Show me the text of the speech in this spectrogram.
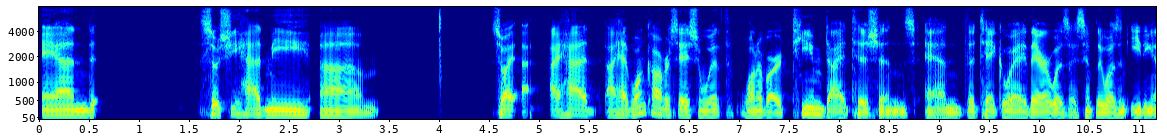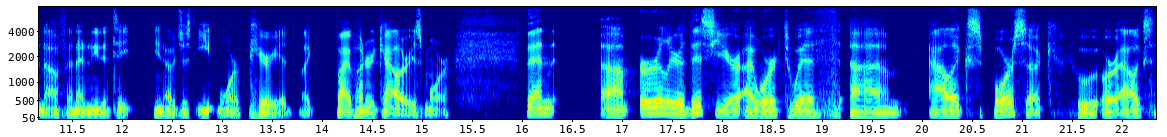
And so she had me um, so I, I had I had one conversation with one of our team dietitians, and the takeaway there was I simply wasn't eating enough, and I needed to you know just eat more. Period, like 500 calories more. Then um, earlier this year, I worked with um, Alex Borsuk, who or Alex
